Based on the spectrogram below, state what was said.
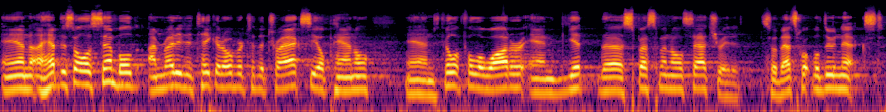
and I have this all assembled. I'm ready to take it over to the triaxial panel and fill it full of water and get the specimen all saturated. So that's what we'll do next.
